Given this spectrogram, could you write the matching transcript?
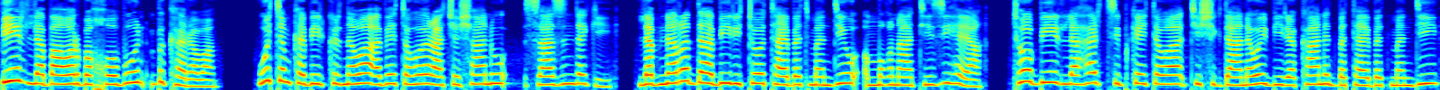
بیر لە باوەڕ بەخۆبوون بکەرەوە. وتم کە بیرکردنەوە ئەبێتە هۆی ڕاکێشان و سازندەگی. لە بنەڕەتدا بیری تۆ تایبەتمەندی و موغناتیزی هەیە. تۆ بیر لە هەر چی بکەیتەوە تیشکدانەوەی بیرەکانت بە تایبەتمەندی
